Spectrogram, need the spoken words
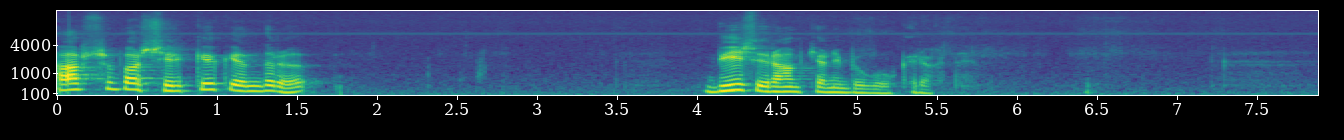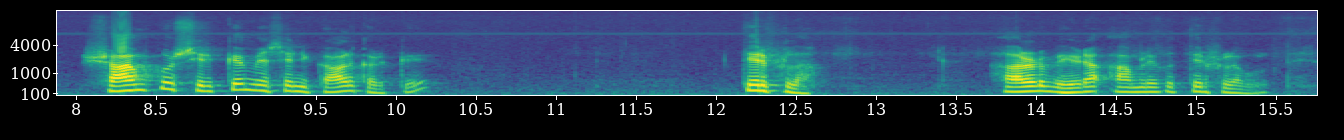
आप सुबह सिरके के अंदर 20 ग्राम चने भिगो के रख दें। शाम को सिरके में से निकाल करके तिरफला, हरड़ भेड़ा आमले को तिरफला बोलते हैं।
